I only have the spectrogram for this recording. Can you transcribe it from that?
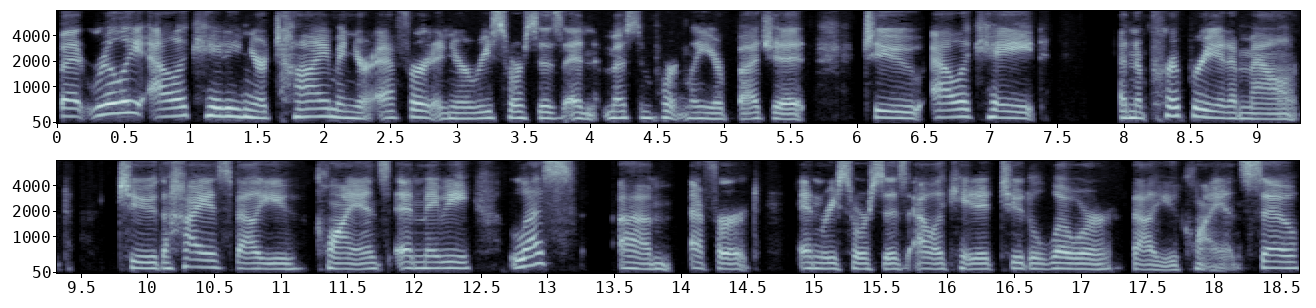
but really allocating your time and your effort and your resources and most importantly your budget to allocate an appropriate amount to the highest value clients and maybe less um, effort and resources allocated to the lower value clients. So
